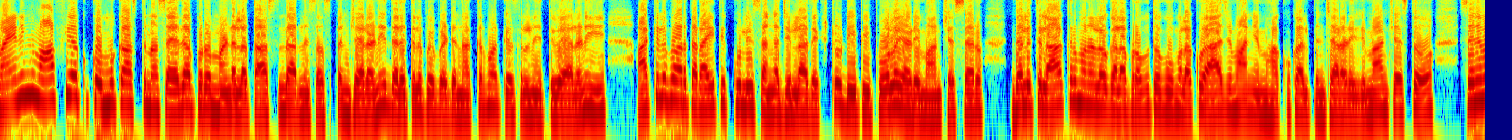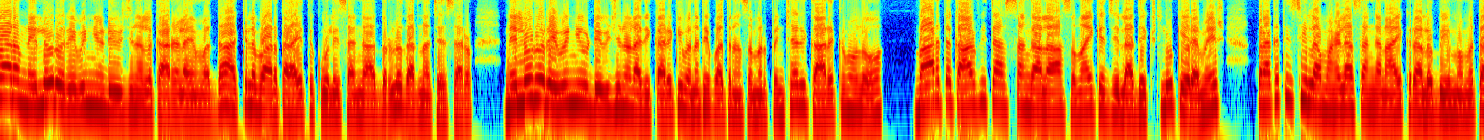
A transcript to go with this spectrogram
Mining మాఫియాకు కొమ్ము కాస్తున్న సైదాపురం మండల తహసీల్దార్ని suspend చేయాలని దళితులపై పెట్టిన అక్రమ కేసులను ఎత్తివేయాలని అఖిల భారత రైతు కూలీ సంఘ జిల్లా అధ్యక్షుడు డిపి పోలయ్య డిమాండ్ చేశారు. దళితుల ఆక్రమణలో గల ప్రభుత్వ భూములకు యాజమాన్యం హక్కు కల్పించాలని డిమాండ్ చేస్తూ శనివారం నెల్లూరు రెవెన్యూ డివిజనల్ కార్యాలయం వద్ద అఖిల భారత రైతు కూలీ సంఘ ఆధ్వర్యంలో ధర్నా చేశారు. నెల్లూరు రెవెన్యూ డివిజనల్ అధికారికి వినతి పత్రం సమర్పించారు. ఈ కార్యక్రమంలో భారత కార్మిక సంఘాల సమైక్య జిల్లా అధ్యక్షులు కె. రమేష్ ప్రగతిశీల మహిళా సంఘ నాయకురాలు B. Mamata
